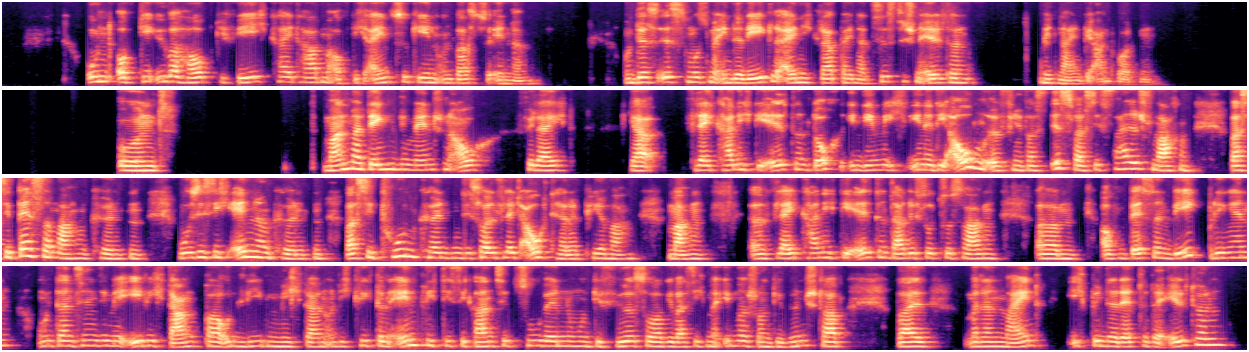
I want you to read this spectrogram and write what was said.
Und ob die überhaupt die Fähigkeit haben, auf dich einzugehen und was zu ändern. Und das ist, muss man in der Regel eigentlich gerade bei narzisstischen Eltern mit Nein beantworten. Und manchmal denken die Menschen auch vielleicht, ja, vielleicht kann ich die Eltern doch, indem ich ihnen die Augen öffne, was ist, was sie falsch machen, was sie besser machen könnten, wo sie sich ändern könnten, was sie tun könnten. Die sollen vielleicht auch Therapie machen. machen. Äh, vielleicht kann ich die Eltern dadurch sozusagen ähm, auf einen besseren Weg bringen und dann sind sie mir ewig dankbar und lieben mich dann und ich kriege dann endlich diese ganze Zuwendung und die Fürsorge, was ich mir immer schon gewünscht habe, weil man dann meint, ich bin der Retter der Eltern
